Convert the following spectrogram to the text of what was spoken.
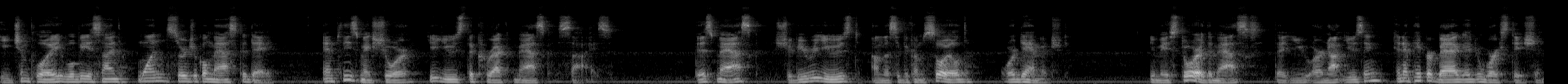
each employee will be assigned one surgical mask a day, and please make sure you use the correct mask size. This mask should be reused unless it becomes soiled or damaged. You may store the masks that you are not using in a paper bag at your workstation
